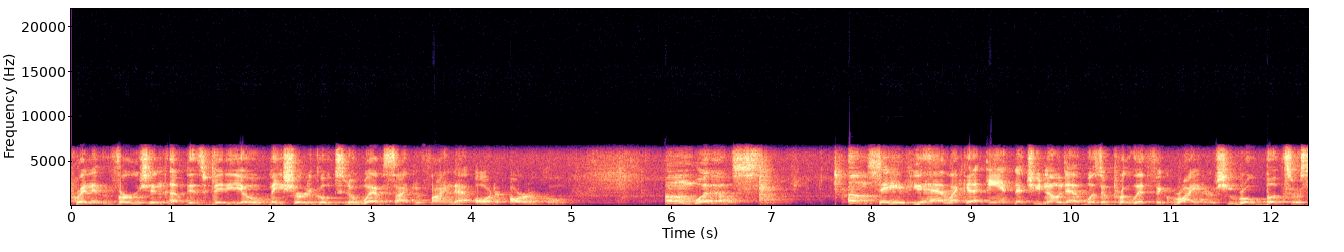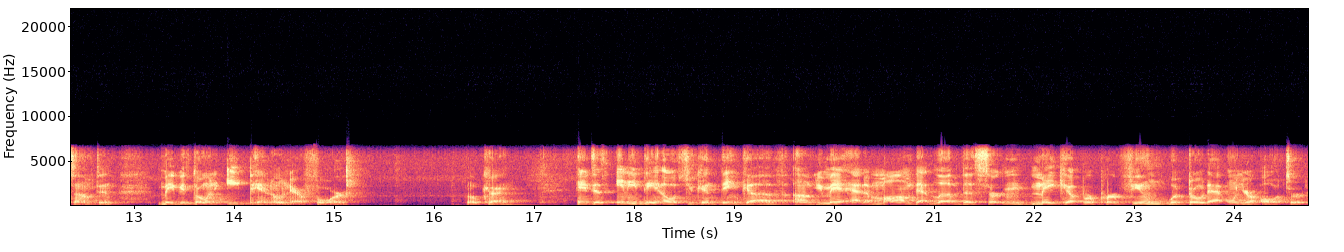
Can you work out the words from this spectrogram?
printed version of this video, make sure to go to the website and find that article. Um, what else? Um, say if you had like an aunt that you know that was a prolific writer, she wrote books or something, maybe throw an e pen on there for her. Okay. And just anything else you can think of. Um, you may have had a mom that loved a certain makeup or perfume. Well, throw that on your altar.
